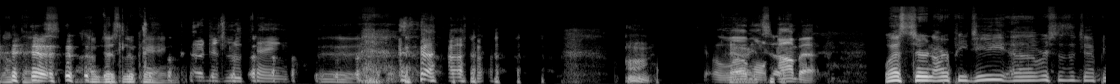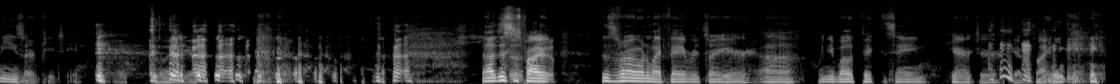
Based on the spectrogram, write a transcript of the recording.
No thanks. I'm just Liu Kang. Oh, Just Liu Kang. I love Alright, Mortal so- Kombat. Western RPG uh, versus a Japanese RPG. So there you go. Uh, this So is probably true. this is probably one of my favorites right here. Uh, when you both pick the same character in a fighting game.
